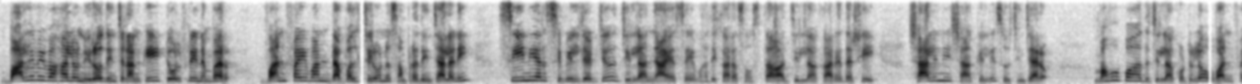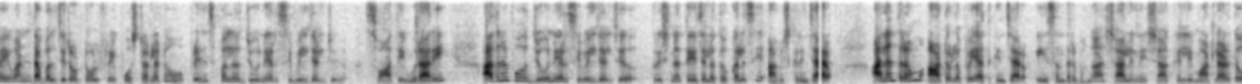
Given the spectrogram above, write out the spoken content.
బాల్య వివాహాలు నిరోధించడానికి toll free number one five one double జీరోను సంప్రదించాలని సీనియర్ సివిల్ జడ్జి జిల్లా న్యాయ సేవాధికార సంస్థ జిల్లా కార్యదర్శి శాలిని షాకెల్లి సూచించారు. మహబూబాబాద్ జిల్లా కోర్టులో one five one double zero toll free పోస్టర్లను principal junior civil judge Swathi Murari అదనపు జూనియర్ సివిల్ జడ్జి కృష్ణ తేజలతో కలిసి ఆవిష్కరించారు. అనంతరం ఆటోలపై అతికించారు. ఈ సందర్భంగా శాలిని షాకెల్లి మాట్లాడుతూ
